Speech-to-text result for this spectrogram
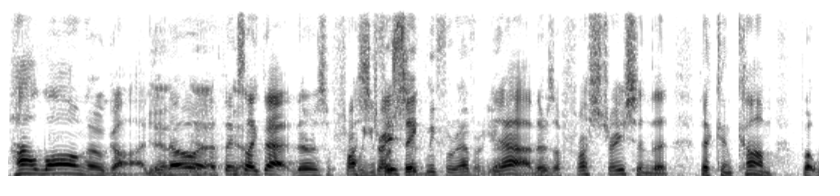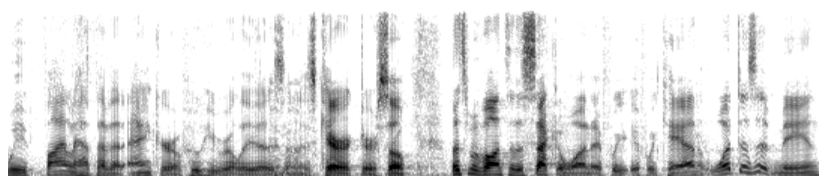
how long, oh God, you know, yeah, uh, things yeah. like that. There's a frustration. will you frustration. forsake me forever? Yeah, there's a frustration that, that can come, but we finally have to have that anchor of who he really is and his character. So let's move on to the second one if we, if we can. What does it mean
